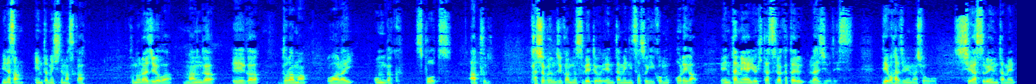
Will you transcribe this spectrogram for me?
皆さん、エンタメしてますか？このラジオは漫画、映画、ドラマ、お笑い、音楽、スポーツ、アプリ、可処分時間のすべてをエンタメに注ぎ込む俺が、エンタメ愛をひたすら語るラジオです。では始めましょう。シェアするエンタメ。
